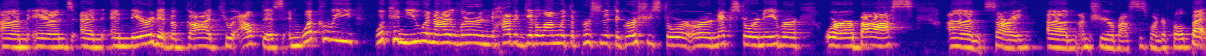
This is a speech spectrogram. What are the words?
um, and and and narrative of God throughout this. And what can we, what can you and I learn how to get along with the person at the grocery store or our next door neighbor or our boss? Um, sorry, um, I'm sure your boss is wonderful, but um,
